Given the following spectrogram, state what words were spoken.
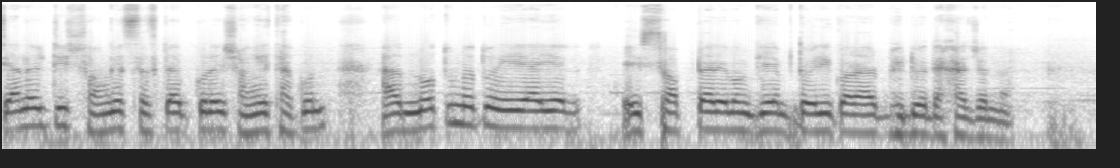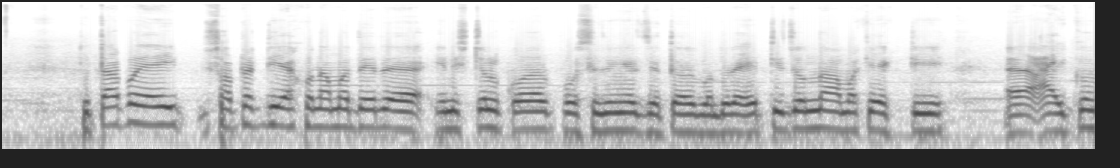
চ্যানেলটির সঙ্গে সাবস্ক্রাইব করে সঙ্গেই থাকুন। আর নতুন নতুন এআই এর এই সফটওয়্যার এবং গেম তৈরি করার ভিডিও দেখার জন্য। তো তারপরে এই সফটওয়্যারটি এখন আমাদের ইনস্টল করার প্রসেসিংয়ে যেতে হবে বন্ধুরা। এটির জন্য আমাকে একটি আইকন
